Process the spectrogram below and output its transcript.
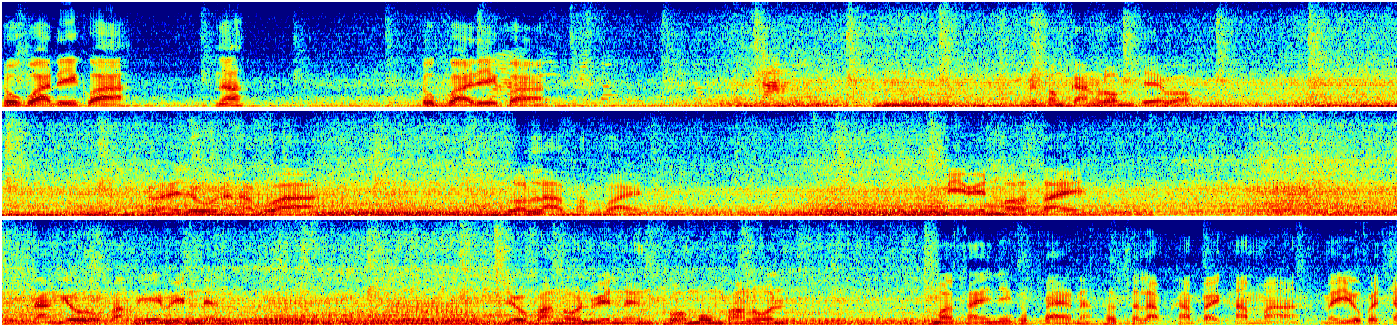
ถูกกว่าดีกว่า นะ ถูกกว่าดีกว่า อืม ไม่ต้องกางร่มเจ๊บอก ก็ให้ดูนะครับว่ารถลาฝักไฟมีวินมอเตอร์ไซค์ นั่งอยู่ฝั่งนี้วินหนึ่ง อยู่ฝั่งโน้นวินหนึ่งหัวมุมฝั่งโน้น มอเตอร์ไซค์นี่เขาแปลกนะเขาสลับข้ามไปข้ามมา ไม่อยู่ประจ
